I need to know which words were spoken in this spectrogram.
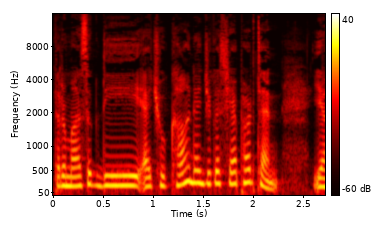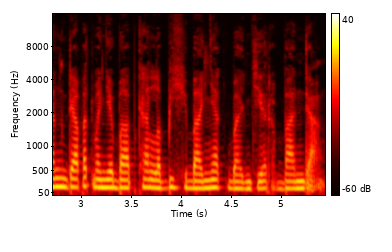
termasuk di Echuca dan juga Shepparton, yang dapat menyebabkan lebih banyak banjir bandang.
